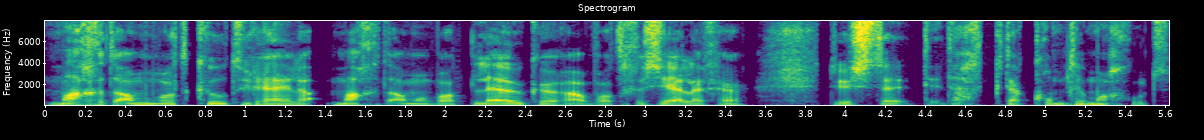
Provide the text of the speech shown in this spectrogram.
mag het allemaal wat cultureler, mag het allemaal wat leuker, wat gezelliger. Dus uh, dat, dat komt helemaal goed.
